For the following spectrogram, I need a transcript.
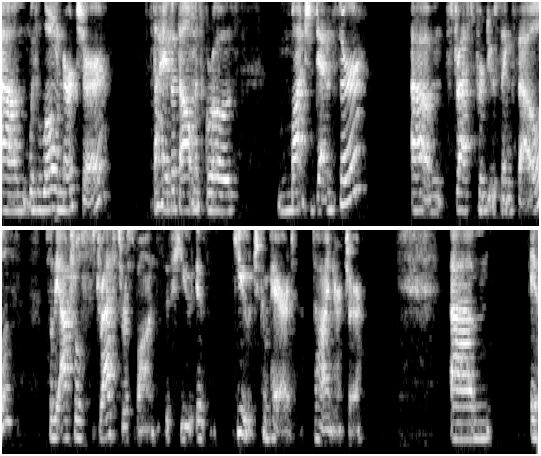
Um, with low nurture, the hypothalamus grows much denser um, stress producing cells. So the actual stress response is huge is huge compared to high nurture. Um, it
